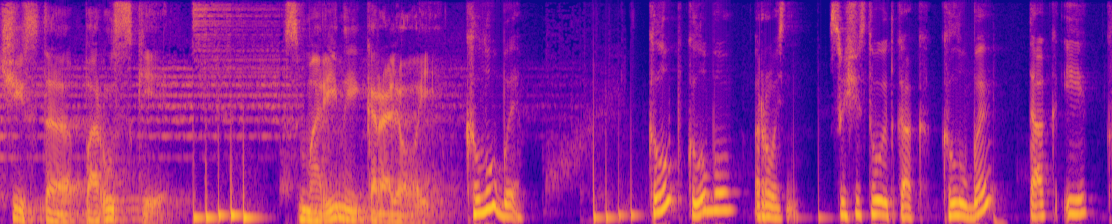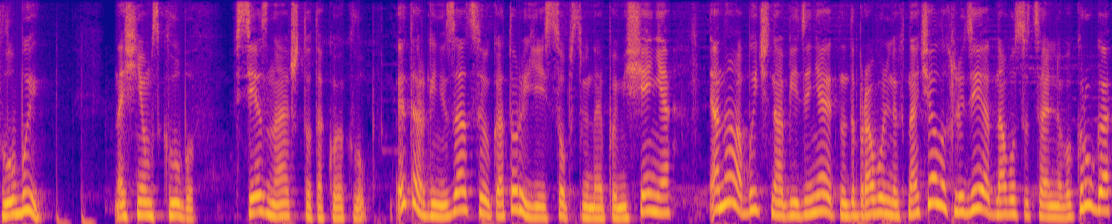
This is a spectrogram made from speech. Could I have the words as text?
Чисто по-русски С Мариной Королевой Клубы. Клуб клубу рознь. Существуют как клубы, так и клубы. Начнем с клубов. Все знают, что такое клуб. Это организация, у которой есть собственное помещение. Она обычно объединяет на добровольных началах людей одного социального круга,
